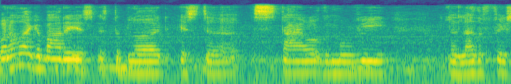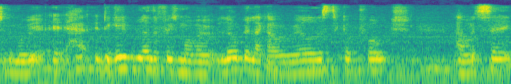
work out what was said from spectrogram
what I like about it is, is the blood, it's the style of the movie, the Leatherface of the movie. It had they gave Leatherface more of a, a little bit like a realistic approach, I would say,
